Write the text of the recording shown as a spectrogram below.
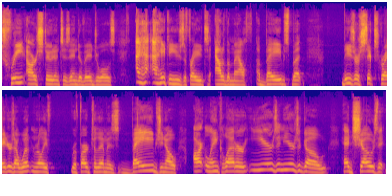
treat our students as individuals. I, I hate to use the phrase out of the mouth of babes, but these are sixth graders. I wouldn't really refer to them as babes. You know, Art Linkletter years and years ago had shows that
